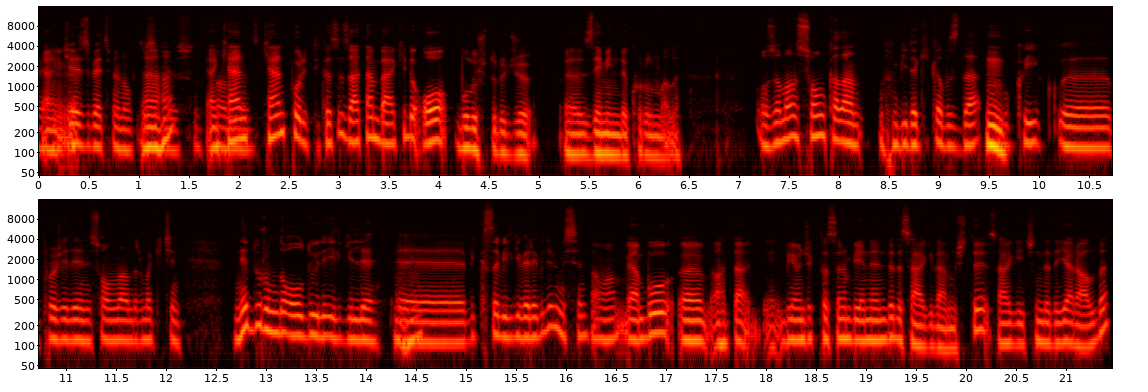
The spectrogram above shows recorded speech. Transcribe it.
Evet, Yani- cezbetme noktası Aha. diyorsun. Yani kent kent politikası zaten belki de o buluşturucu e, zeminde kurulmalı. O zaman son kalan bir dakikamızda Hı. bu kıyı e, projelerini sonlandırmak için ne durumda olduğu ile ilgili Hı hı. e, bir kısa bilgi verebilir misin? Tamam. Yani bu e, hatta bir önceki tasarım bienalinde de sergilenmişti. Sergi içinde de yer aldı.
